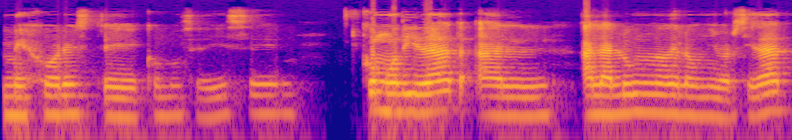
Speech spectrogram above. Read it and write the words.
mejor este, ¿cómo se dice? comodidad al, al alumno de la universidad.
